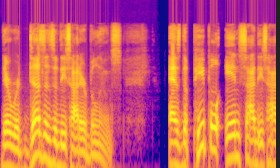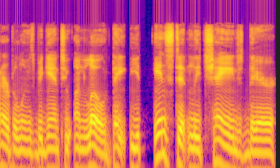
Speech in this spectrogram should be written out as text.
there were dozens of these hot air balloons. As the people inside these hot air balloons began to unload, they instantly changed their,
